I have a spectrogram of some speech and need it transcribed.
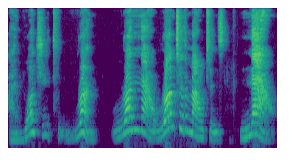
I want you to run. Run now. Run to the mountains now.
